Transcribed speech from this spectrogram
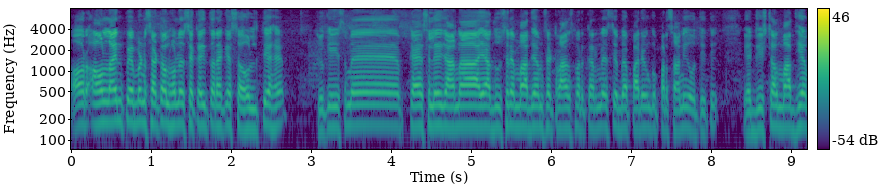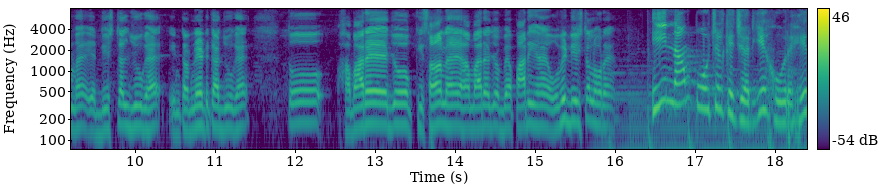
और ऑनलाइन पेमेंट सेटल होने से कई तरह के सहूलतें हैं, क्योंकि इसमें कैश ले जाना या दूसरे माध्यम से ट्रांसफ़र करने से व्यापारियों को परेशानी होती थी। ये डिजिटल माध्यम है, ये डिजिटल युग है, इंटरनेट का युग है। तो हमारे जो किसान हैं, हमारे जो व्यापारी हैं, वो भी डिजिटल हो रहे हैं। ई नाम पोर्टल के ज़रिए हो रहे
